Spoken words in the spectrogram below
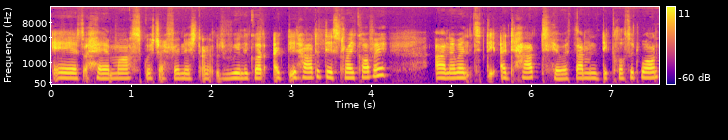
is a hair mask which I finished and it was really good. I did had a dislike of it and I went to I'd had two of them and decluttered one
